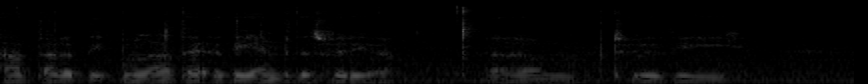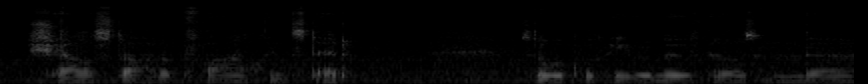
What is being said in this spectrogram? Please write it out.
add that at the, we'll add that at the end of this video um, to the shell startup file instead. So we'll quickly remove those and uh,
